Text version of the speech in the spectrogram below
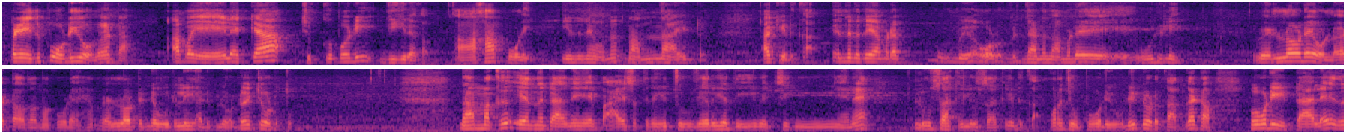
അപ്പോഴേ ഇത് പൊടിയുള്ളൂ കേട്ടോ. അപ്പോൾ ഏലക്ക ചുക്കുപൊടി ജീരകം ആഹാ പൊളി ഇതിനെ ഒന്ന് നന്നായിട്ട് ആക്കിയെടുക്കാം. എന്നിട്ട് നമ്മുടെ എന്താണ് നമ്മുടെ ഉരുളി വെള്ളോടെ ഉള്ളു കേട്ടോ നമുക്കിവിടെ. വെള്ളോട്ടിന്റെ ഉരുളി അടുപ്പിലോട്ട് വെച്ച് കൊടുത്തു. നമുക്ക് എന്നിട്ട് അതിനെ പായസത്തിന് ചു ചെറിയ തീ വെച്ച് ഇങ്ങനെ ലൂസാക്കി ലൂസാക്കി എടുക്കാം. കുറച്ച് ഉപ്പ് പൊടി കൂടി ഇട്ട് കൊടുക്കാം കേട്ടോ. ഉപ്പ് പൊടി ഇട്ടാലേ ഇത്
